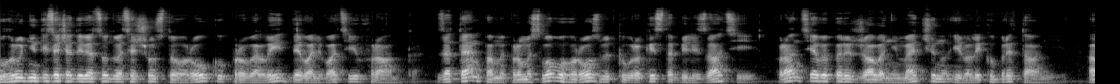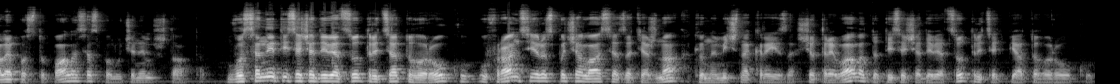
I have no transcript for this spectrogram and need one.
У грудні 1926 року провели девальвацію франка. За темпами промислового розвитку в роки стабілізації Франція випереджала Німеччину і Велику Британію але поступалася Сполученим Штатам. Восени 1930 року у Франції розпочалася затяжна економічна криза, що тривала до 1935 року.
